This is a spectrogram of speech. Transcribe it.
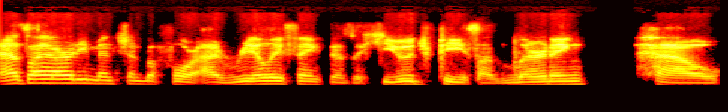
as I already mentioned before, I really think there's a huge piece on learning how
